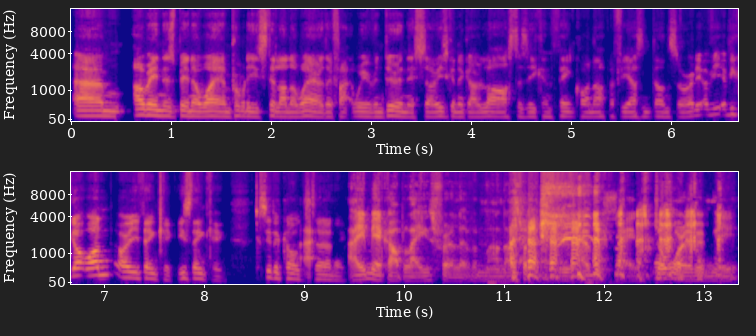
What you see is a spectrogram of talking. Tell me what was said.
Um, Owen has been away and probably still unaware of the fact we're even doing this, so he's going to go last as he can think one up if he hasn't done so already. Have you, have you got one, or are you thinking? He's thinking the cogs turning. I, make up lies for a living, man. That's what I do. Every Don't worry about me.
